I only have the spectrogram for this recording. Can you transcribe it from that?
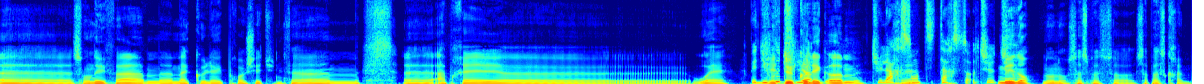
euh, sont des femmes. Ma collègue proche est une femme. Euh, après, ouais. Mais du J'ai coup, deux tu l'as- collègues hommes. tu l'as ressenti. t'as ressent- tu- tu- Mais non, non, non, ça se passe, ça, ça passe crème.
